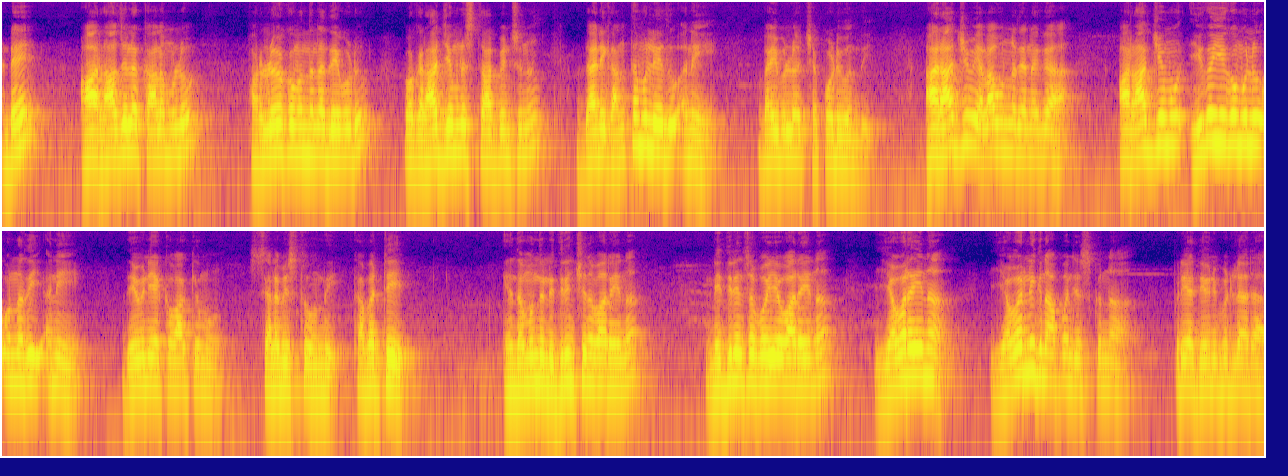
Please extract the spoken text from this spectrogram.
అంటే ఆ రాజుల కాలములో పరలోకమందున్న దేవుడు ఒక రాజ్యమును స్థాపించును దానికి అంతము లేదు అని బైబిల్లో చెప్పబడి ఉంది. ఆ రాజ్యం ఎలా ఉన్నది అనగా ఆ రాజ్యము యుగ యుగములు ఉన్నది అని దేవుని యొక్క వాక్యము సెలవిస్తూ ఉంది. కాబట్టి ఇంతకుముందు నిద్రించిన వారైనా నిద్రించబోయేవారైనా ఎవరైనా ఎవరిని జ్ఞాపం చేసుకున్నా ప్రియ దేవుని బిడ్డలారా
